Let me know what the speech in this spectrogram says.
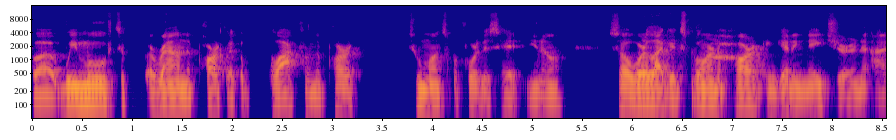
But we moved to around the park, like a block from the park, two months before this hit. You know, so we're like exploring the park and getting nature. And I,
